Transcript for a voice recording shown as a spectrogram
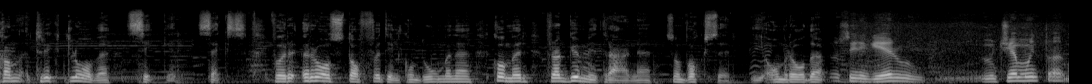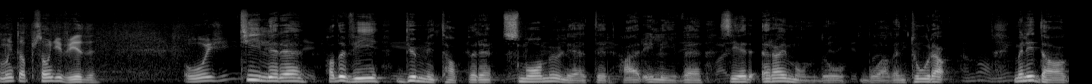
kan trygt love sikker sex, for råstoffet til kondomene kommer fra gummitrærne som vokser i området não tinha muita, muita opção de vida. Tidligere hadde vi gummitappere små muligheter her i livet, sier Raimondo Boaventura. Men i dag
